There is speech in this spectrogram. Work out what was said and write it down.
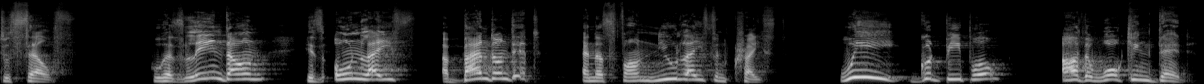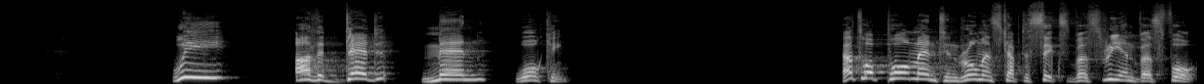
to self, who has lain down his own life, abandoned it, and has found new life in Christ. We, good people, are the walking dead. We are the dead men walking. That's what Paul meant in Romans chapter 6, verse 3 and verse 4.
